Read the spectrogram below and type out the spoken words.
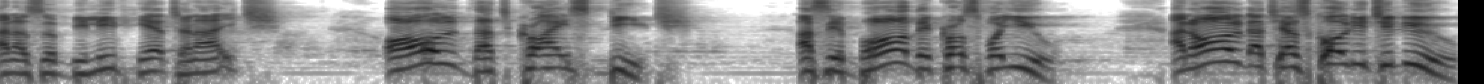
And as you believe here tonight, all that Christ did, as he bore the cross for you, and all that he has called you to do,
